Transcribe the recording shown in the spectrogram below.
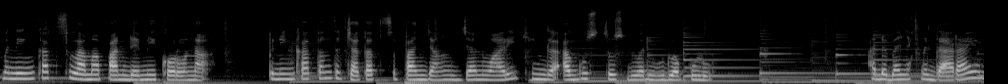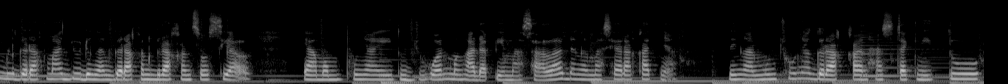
meningkat selama pandemi corona. Peningkatan tercatat sepanjang Januari hingga Agustus 2020. Ada banyak negara yang bergerak maju dengan gerakan-gerakan sosial yang mempunyai tujuan menghadapi masalah dengan masyarakatnya. Dengan munculnya gerakan hashtag MeToo,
